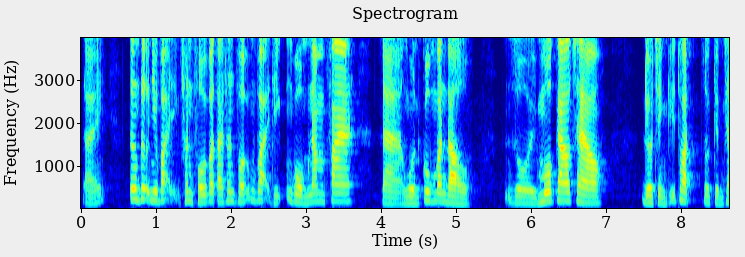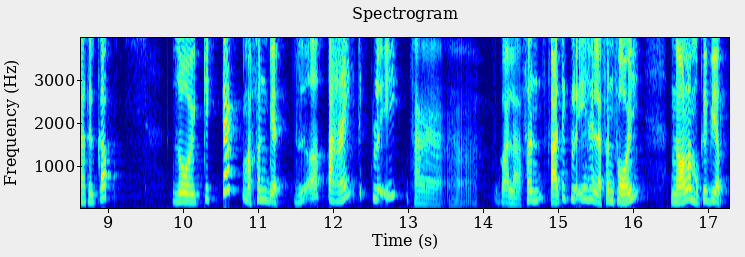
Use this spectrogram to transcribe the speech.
Đấy. Tương tự như vậy, phân phối và tái phân phối cũng vậy thì cũng gồm 5 pha là nguồn cung ban đầu, rồi mua cao trào, điều chỉnh kỹ thuật, rồi kiểm tra thứ cấp. Rồi cái cách mà phân biệt giữa tái tích lũy và uh, gọi là phân tái tích lũy hay là phân phối, nó là một cái việc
